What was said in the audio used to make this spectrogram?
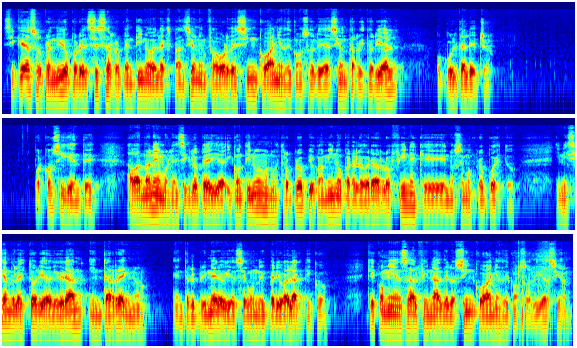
Si queda sorprendido por el cese repentino de la expansión en favor de cinco años de consolidación territorial, oculta el hecho. Por consiguiente, abandonemos la enciclopedia y continuemos nuestro propio camino para lograr los fines que nos hemos propuesto, iniciando la historia del gran interregno entre el primero y el segundo imperio galáctico, que comienza al final de los cinco años de consolidación.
